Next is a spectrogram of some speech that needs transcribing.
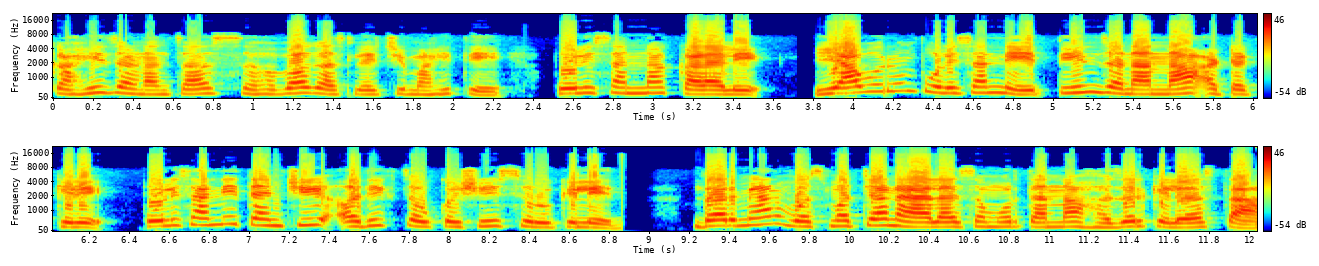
काही जणांचा सहभाग असल्याची माहिती पोलिसांना कळाली. यावरून पोलिसांनी तीन जणांना अटक केली. पोलिसांनी त्यांची अधिक चौकशी सुरू केली. दरम्यान वसमतच्या न्यायालयासमोर त्यांना हजर केले असता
